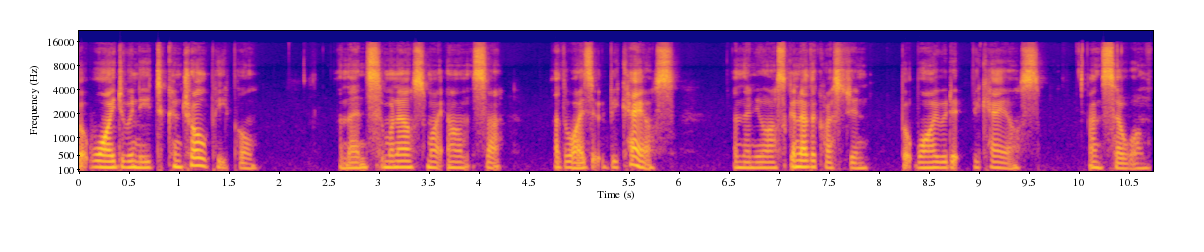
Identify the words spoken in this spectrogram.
but why do we need to control people? And then someone else might answer, otherwise it would be chaos. And then you ask another question, but why would it be chaos? And so on.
